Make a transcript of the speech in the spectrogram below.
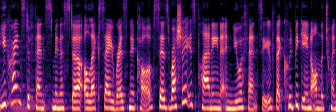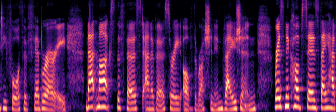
Ukraine's defense minister Alexei Reznikov says Russia is planning a new offensive that could begin on the 24th of February. That marks the first anniversary of the Russian invasion. Reznikov says they have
